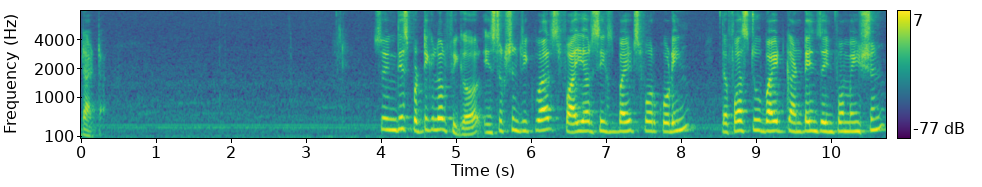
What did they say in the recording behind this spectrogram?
data. So in this particular figure instruction requires 5 or 6 bytes for coding. The first two byte contains the information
